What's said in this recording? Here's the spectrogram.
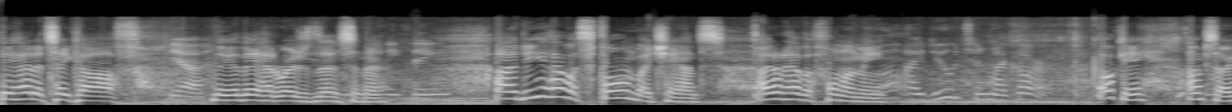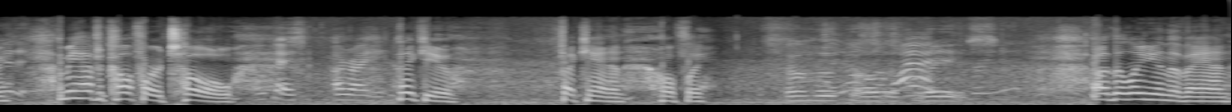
they had to take off. yeah. They, they had residents in there. Anything? Uh, do you have a phone by chance? I don't have a phone on me. Well, I do. It's in my car. Okay, I'm sorry. I may have to call for a tow. Okay, alrighty. Thank you. If I can, hopefully. oh, who called the police? Uh, the lady in the van.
